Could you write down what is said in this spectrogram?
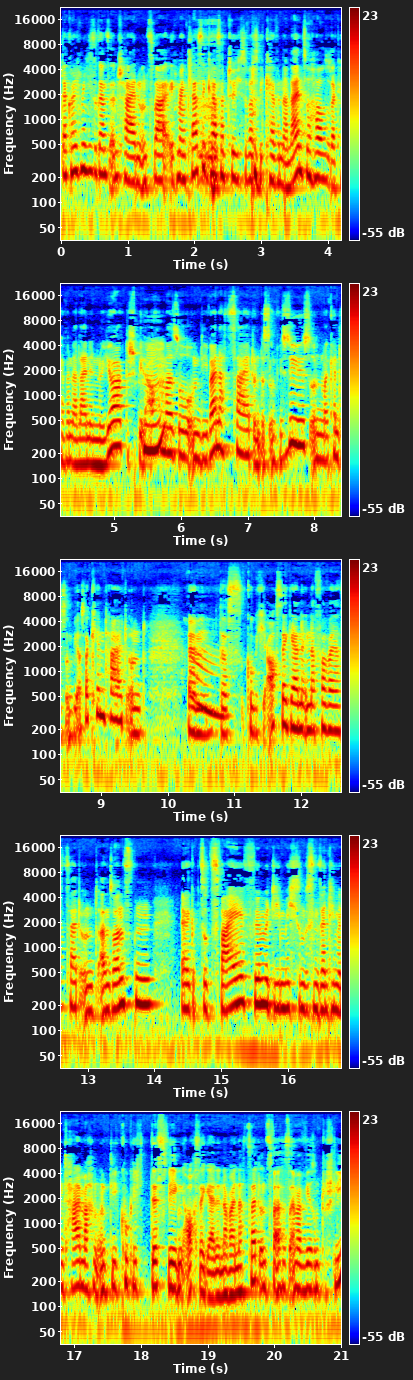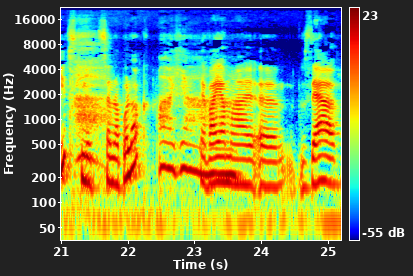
da kann ich mich nicht so ganz entscheiden. Und zwar, ich meine, Klassiker ist natürlich sowas wie Kevin allein zu Hause oder Kevin allein in New York. Das spielt auch immer so um die Weihnachtszeit und ist irgendwie süß und man kennt es irgendwie aus der Kindheit und ähm, das gucke ich auch sehr gerne in der Vorweihnachtszeit. Und ansonsten äh, gibt es so zwei Filme, die mich so ein bisschen sentimental machen und die gucke ich deswegen auch sehr gerne in der Weihnachtszeit. Und zwar ist es einmal Während du schliefst mit Sandra Bullock. Oh ja. Der war ja mal äh, sehr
